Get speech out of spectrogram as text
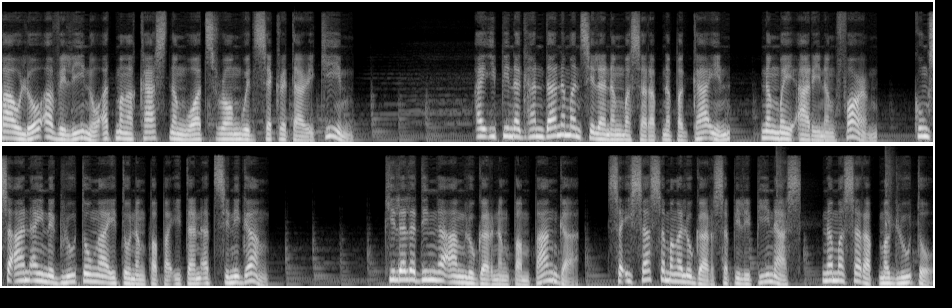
Paolo Avellino at mga cast ng What's Wrong with Secretary Kim, ay ipinaghanda naman sila ng masarap na pagkain, ng may-ari ng farm, kung saan ay nagluto nga ito ng papaitan at sinigang. Kilala din nga ang lugar ng Pampanga, sa isa sa mga lugar sa Pilipinas, na masarap magluto.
